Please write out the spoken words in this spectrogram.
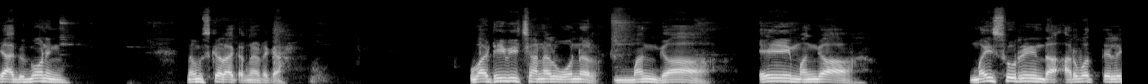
ಯಾ ಗುಡ್ ಮಾರ್ನಿಂಗ್ ನಮಸ್ಕಾರ ಕರ್ನಾಟಕ ವ ಟಿ ವಿ ಚಾನಲ್ ಓನರ್ ಮಂಗ ಏ ಮಂಗ ಮೈಸೂರಿನಿಂದ ಅರವತ್ತೇಳು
